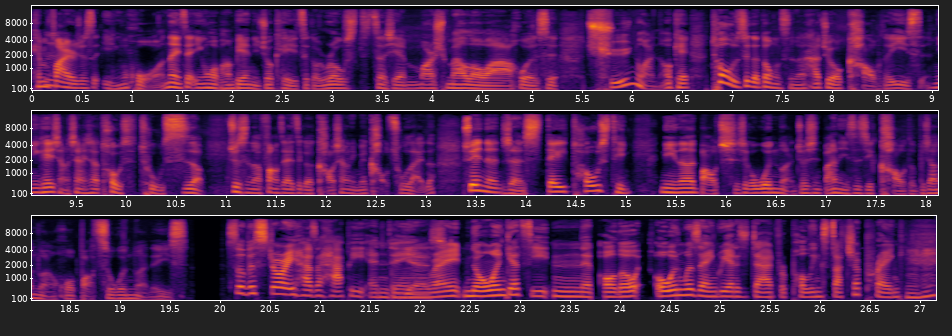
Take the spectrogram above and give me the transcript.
campfire 就是萤火，那你在萤火旁边，你就可以这个 roast 这些 marshmallow 啊，或者是取暖。OK，toast 这个动词呢，它就有烤的意思。你可以想象一下 toast 吐司哦，就是呢放在这个烤箱里面烤出来的。所以呢，人 stay toasting，你呢保持这个温暖，就是把你自己烤的比较暖和，保持温暖的意思。So the story has a happy ending, Yes. right? No one gets eaten. And although Owen was angry at his dad for pulling such a prank, mm-hmm.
